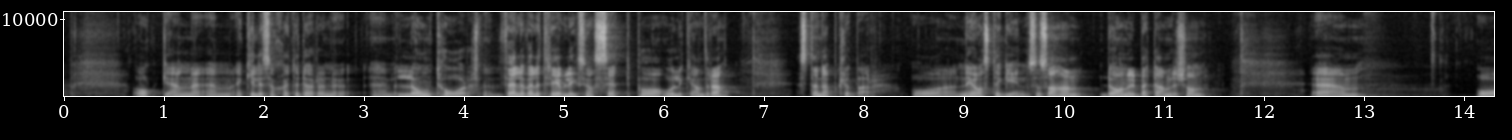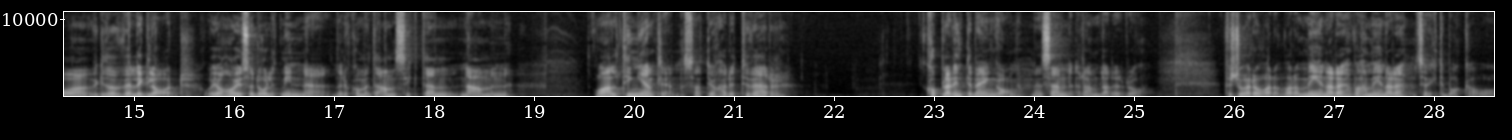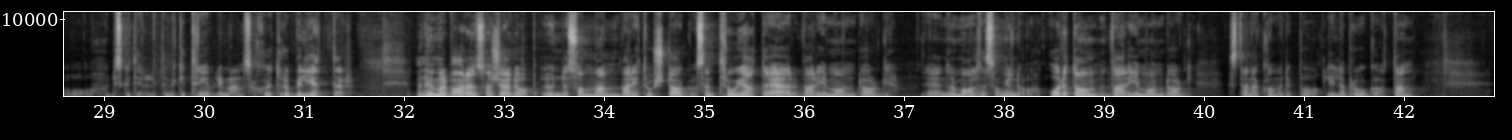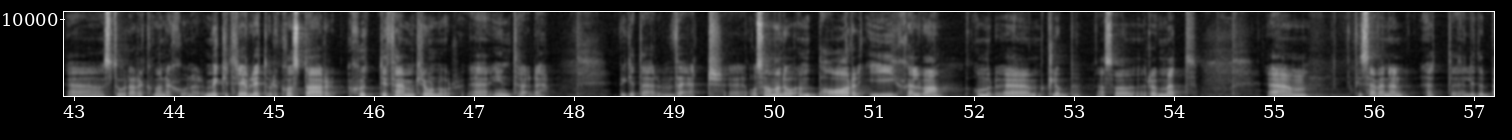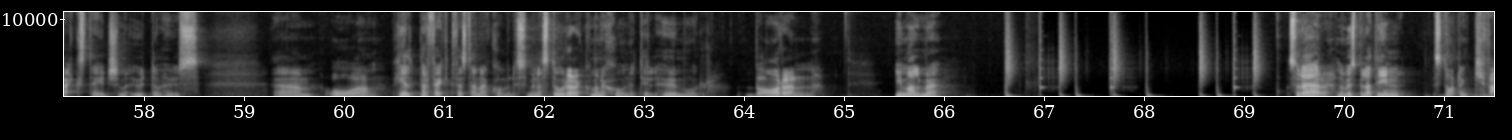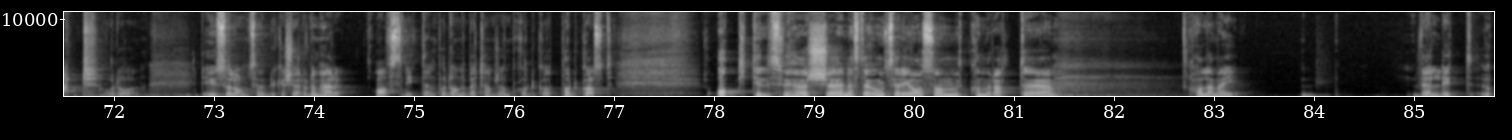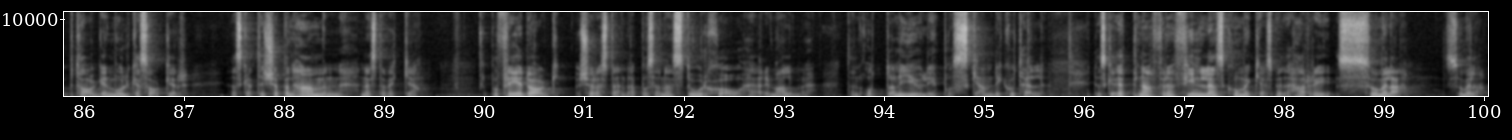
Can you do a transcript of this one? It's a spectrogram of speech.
Och en, en, en kille som sköter dörren nu eh, med långt hår. Som är väldigt, väldigt trevlig. Som jag har sett på olika andra standup-klubbar. Och när jag steg in så sa han Daniel Bert Andersson. Um, och, vilket var väldigt glad. Och jag har ju så dåligt minne när det kommer till ansikten, namn och allting egentligen. Så att jag hade tyvärr kopplade inte med en gång. Men sen ramlade det då. Förstod jag då vad, vad, de menade, vad han menade. Så jag gick tillbaka och, och, diskuterade lite. Mycket trevlig man som sköter upp biljetter. Men Humorbaren som kör då under sommaren varje torsdag. Och sen tror jag att det är varje måndag eh, normalsäsongen då. Året om, varje måndag stannar kommer det på Lilla Brogatan. Eh, stora rekommendationer. Mycket trevligt och det kostar 75 kronor eh, inträde. Vilket är värt. Eh, och så har man då en bar i själva om, eh, klubb, alltså rummet. Ehm, det finns även en, ett litet backstage som är utomhus. Ehm, och helt perfekt för stand-up comedy. Så mina stora rekommendationer till Humorbaren i Malmö. Sådär, nu har vi spelat in snart en kvart. Och då det är ju så långt som vi brukar köra de här avsnitten på Daniel Bertandsson podcast. Och tills vi hörs eh, nästa gång så är det jag som kommer att uh, hålla mig väldigt upptagen med olika saker. Jag ska till Köpenhamn nästa vecka. På fredag köra stand-up och sen en stor show här i Malmö. Den 8 juli på Scandic Hotel. Det ska öppna för en finländsk komiker som heter Harry Somela. Somela.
